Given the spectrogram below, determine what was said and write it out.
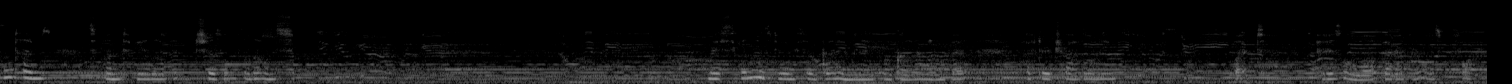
sometimes it's fun to be a little bit chiseled. That one's. so- My skin was doing so good, and then I broke out a little bit after traveling. But it is a lot better than it was before.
